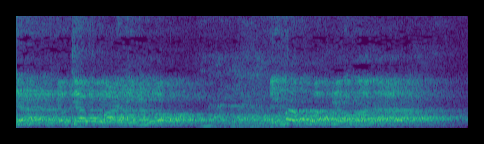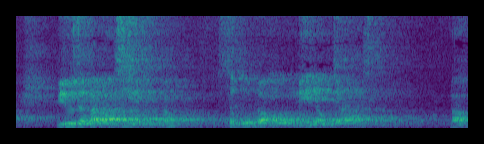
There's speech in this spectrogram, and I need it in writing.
ရယောက်ျားဘဝနေပြီးတော့မိမဘဝပြောင်းသွားတာဒီလိုစကားတော့ရှိရတယ်နော်စကုတောင်ကိုမင်းယောက်ျားဆိုနော်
